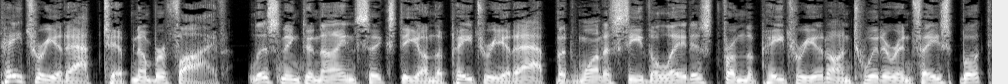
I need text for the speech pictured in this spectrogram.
Patriot app tip number five. Listening to 960 on the Patriot app, but want to see the latest from the Patriot on Twitter and Facebook?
